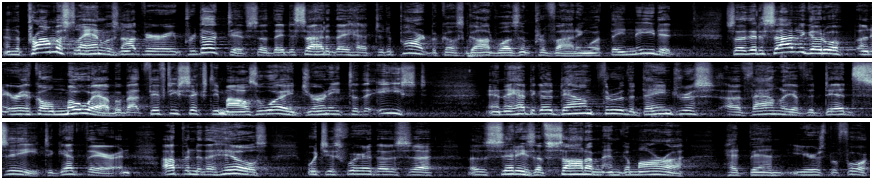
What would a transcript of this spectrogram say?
And the promised land was not very productive, so they decided they had to depart because God wasn't providing what they needed. So they decided to go to a, an area called Moab, about 50, 60 miles away, journey to the east. And they had to go down through the dangerous uh, valley of the Dead Sea to get there and up into the hills, which is where those, uh, those cities of Sodom and Gomorrah had been years before.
